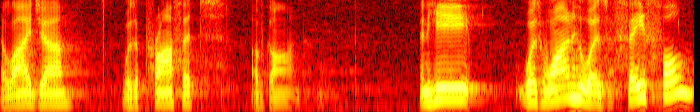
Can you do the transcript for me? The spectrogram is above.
Elijah was a prophet of God. And he was one who was faithful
